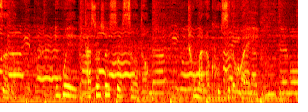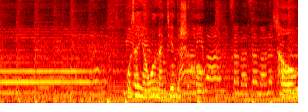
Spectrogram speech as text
色的，因为它酸酸涩涩的，充满了苦涩的回忆。我在仰望蓝天的时候，头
